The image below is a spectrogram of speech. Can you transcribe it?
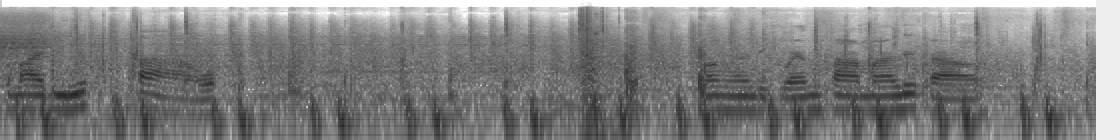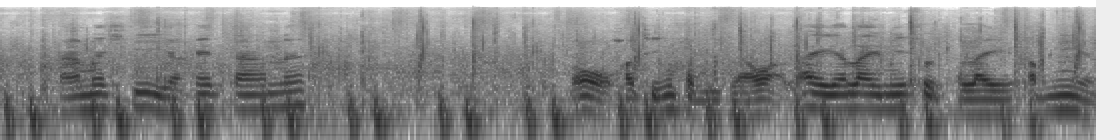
สบายดีหรือเปล่าว่าไงเด็กแว้นตามมาหรือเปล่าตามมาชี้อยากให้ตามนะ โอ้เขาทิ้งผมอีกแล้วอะไล่อะไรไม่สุดอะไรครับเนี่ย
